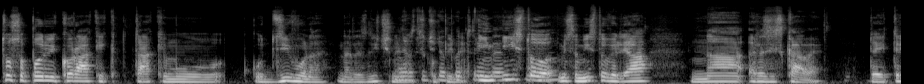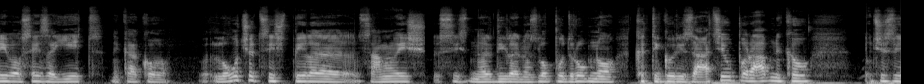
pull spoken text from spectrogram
To so prvi koraki k takemu odzivu na, na različne, Na različne skupine. potrebe. In isto, Mhm. mislim, isto velja na raziskave, da je treba vse zajeti nekako. Ločiti si špela, sama veš, si naredila eno zelo podrobno kategorizacijo uporabnikov. Če si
